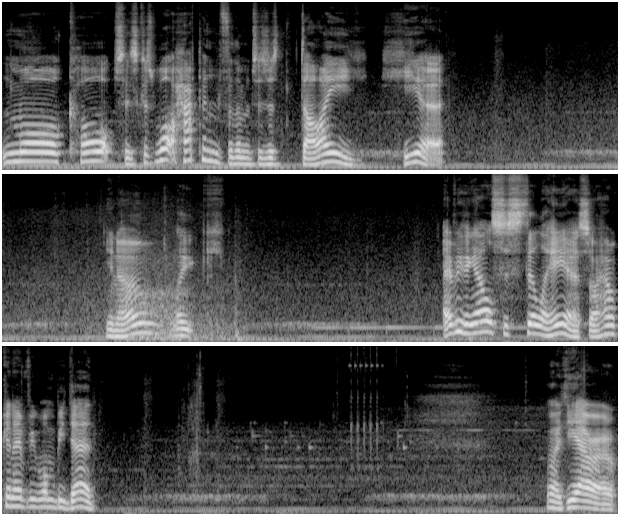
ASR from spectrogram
more corpses. Because what happened for them to just die here? You know? Like... Everything else is still here, so how can everyone be dead? Right, Yarrow.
